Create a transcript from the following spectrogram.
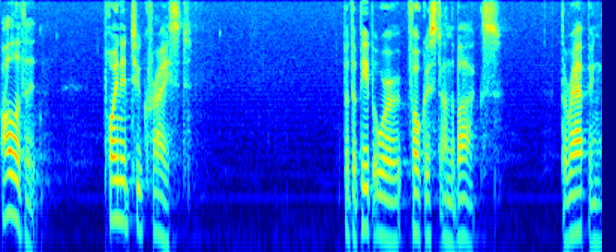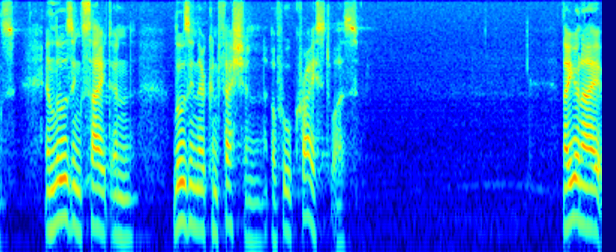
all of it pointed to Christ. But the people were focused on the box, the wrappings, and losing sight and losing their confession of who Christ was. Now, you and I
